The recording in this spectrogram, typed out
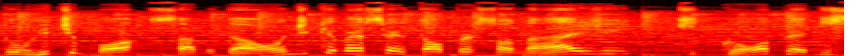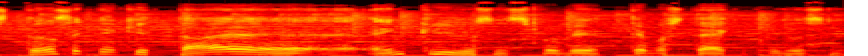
do hitbox, sabe? Da onde que vai acertar o personagem, que golpe, a distância que tem que estar, é, é incrível, assim, se for ver em termos técnicos, assim.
